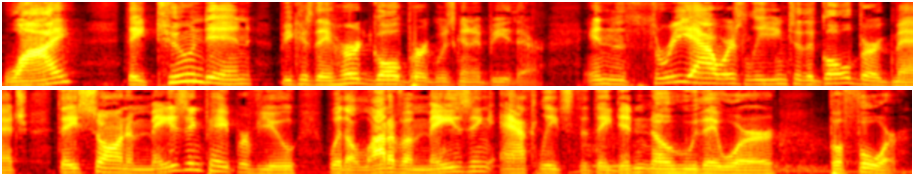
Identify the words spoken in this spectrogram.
Why? They tuned in because they heard Goldberg was going to be there. In the three hours leading to the Goldberg match, they saw an amazing pay per view with a lot of amazing athletes that they didn't know who they were before.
